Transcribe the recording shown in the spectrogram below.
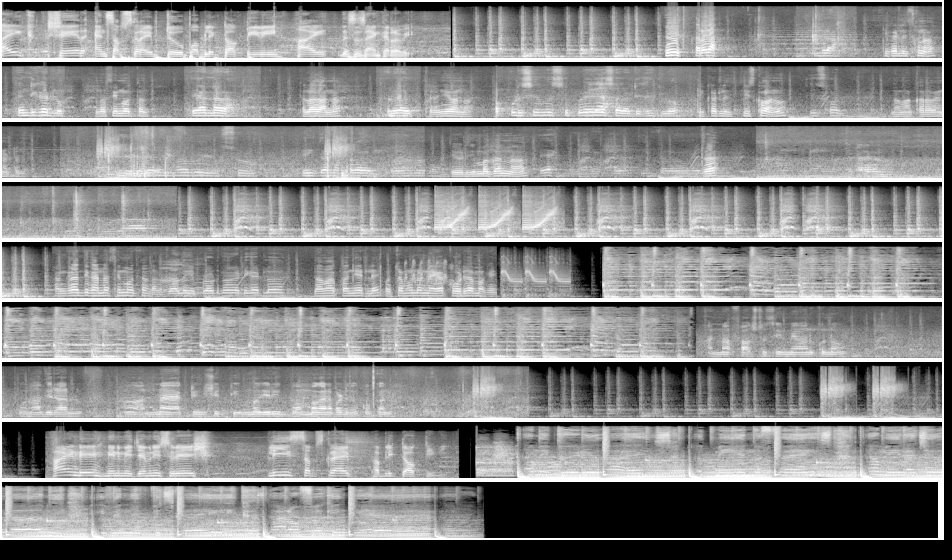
Like, share, and subscribe to Public Talk TV. Hi, this is Anchor Ravi. ఏ కరడా. బ్రా టికెట్లు తీసుకున్నా? ఎన్ని టికెట్లు? నా సినిమా వస్తుంది. ఏ అన్నారా? తెలియదా అన్న? తెలియదు. చిరంజీవి అన్న. అప్పుడు సినిమాస్ ఇప్పుడే చేస్తారా టికెట్లు? టికెట్లు తీసుకోను. తీసుకోండి నమ్మా ఖరాబ్ అయినట్టుంది. దేడు దిమ్మ కన్నా రా. సంక్రాంతికి అన్న సినిమా వస్తుంది. సంక్రాంతికి ఎప్పుడు అవుతున్నావు టికెట్లు? దమాక్ పని చేయట్లే. కొంచెం ముందు ఉన్నాయి కదా కోడి దమాకి అన్న ఫస్ట్ సినిమా ఏమనుకున్నావు పునాది రాళ్ళు అన్న యాక్టింగ్ షీట్ దిమ్మ తిరిగి బొమ్మ కనపడదు ఒక్కొక్కరికి. హాయ్ అండి నేను మీ జమిని Suresh. Please subscribe public talk TV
